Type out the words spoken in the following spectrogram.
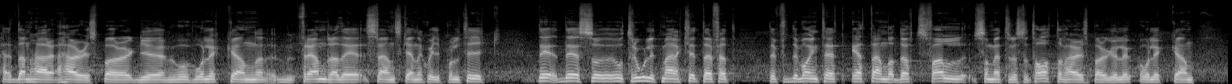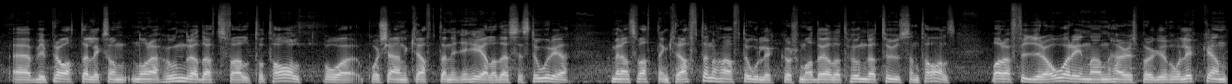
Den här Harrisburg-olyckan förändrade svensk energipolitik. Det, det är så otroligt märkligt därför att det, det var inte ett, ett enda dödsfall som ett resultat av Harrisburg-olyckan. Eh, vi pratar liksom några hundra dödsfall totalt på, på kärnkraften i hela dess historia. Medan vattenkraften har haft olyckor som har dödat hundratusentals. Bara fyra år innan Harrisburg-olyckan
